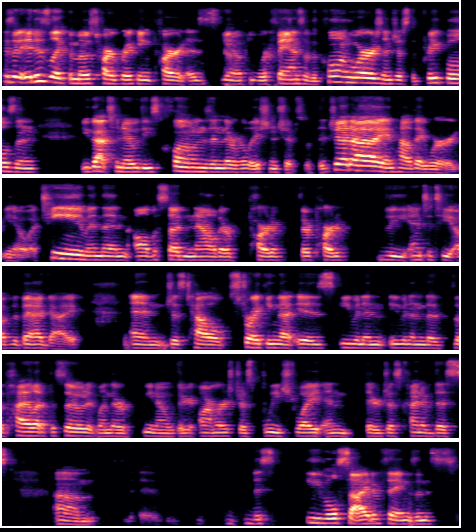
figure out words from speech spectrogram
because it, it is like the most heartbreaking part as you know if you were fans of the clone wars and just the prequels and you got to know these clones and their relationships with the jedi and how they were you know a team and then all of a sudden now they're part of they're part of the entity of the bad guy and just how striking that is even in even in the the pilot episode when they're you know their armor is just bleached white and they're just kind of this um this evil side of things. And it's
